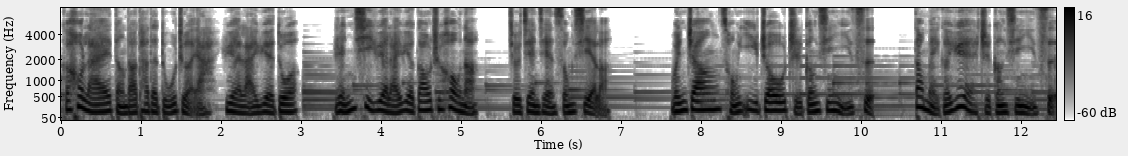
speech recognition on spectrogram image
可后来等到他的读者呀越来越多，人气越来越高之后呢，就渐渐松懈了。文章从一周只更新一次，到每个月只更新一次，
